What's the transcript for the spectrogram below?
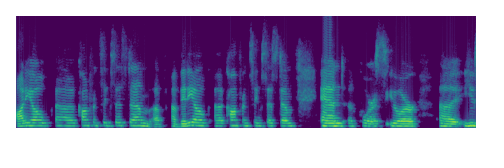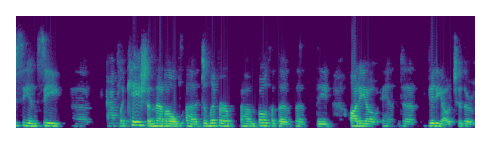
audio uh, conferencing system, a, a video uh, conferencing system, and of course your UC&C uh, application that'll uh, deliver um, both of the, the, the audio and uh, video to the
